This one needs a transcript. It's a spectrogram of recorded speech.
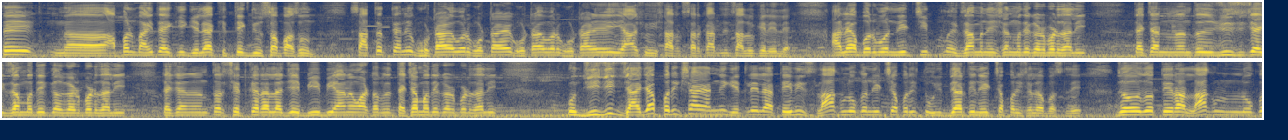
हे आपण माहीत आहे की गेल्या कित्येक दिवसापासून सातत्याने घोटाळ्यावर घोटाळे घोटाळ्यावर घोटाळे या शार- सरकारने चालू केलेले आहे. आल्याबरोबर नीटची एक्झामिनेशनमध्ये गडबड झाली. त्याच्यानंतर यू जी सीच्या एक्झाममध्ये ग गडबड झाली. त्याच्यानंतर शेतकऱ्याला जे बी बियाणं वाटप होते त्याच्यामध्ये गडबड झाली. कोण जी जी ज्या ज्या परीक्षा यांनी घेतलेल्या तेवीस लाख लोक नीटच्या परी विद्यार्थी नेटच्या परीक्षेला बसले. जवळजवळ तेरा लाख लोक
